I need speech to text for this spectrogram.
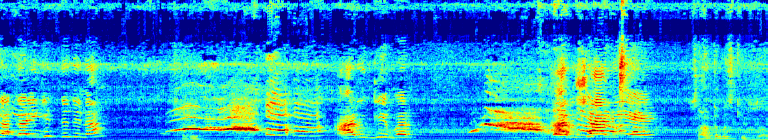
सकाळी घेतली ती ना? अरे, आरू घे बर. आरू शानी आहे. शांत बस की तुझा.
